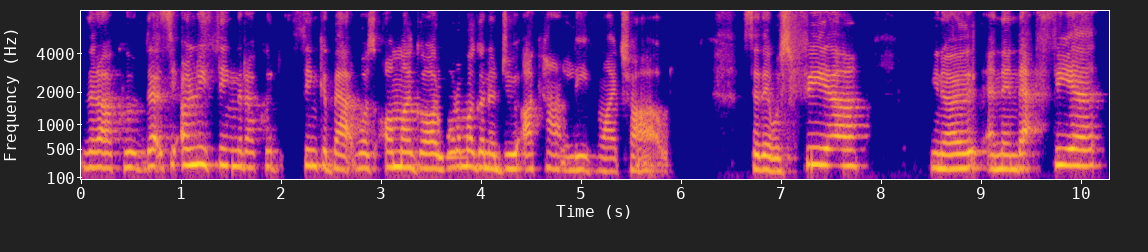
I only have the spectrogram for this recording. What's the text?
that I could, that's the only thing that I could think about was, oh my God, what am I going to do? I can't leave my child. So there was fear, you know, and then that fear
